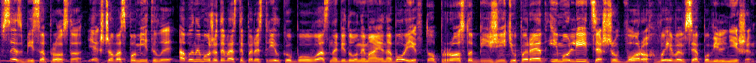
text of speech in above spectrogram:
все з біса просто. Якщо вас помітили, а ви не можете вести перестрілку, бо у вас на біду немає набоїв, то просто біжіть уперед і моліться, щоб ворог виявився повільнішим.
